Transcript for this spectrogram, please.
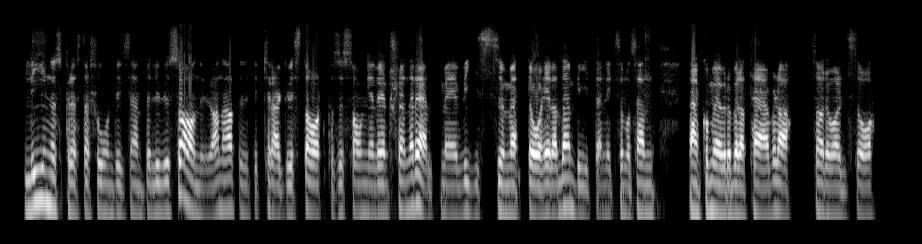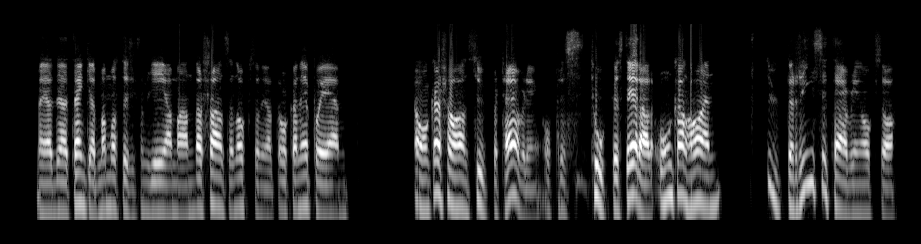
Linus prestation till exempel i USA nu. Han har haft en lite kragglig start på säsongen rent generellt med visumet och hela den biten liksom. Och sen när han kom över och började tävla så har det varit så. Men jag, jag tänker att man måste liksom ge Amanda chansen också nu att åka ner på EM. Ja, hon kanske har en supertävling och tokpresterar. och Hon kan ha en superrisig tävling också.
